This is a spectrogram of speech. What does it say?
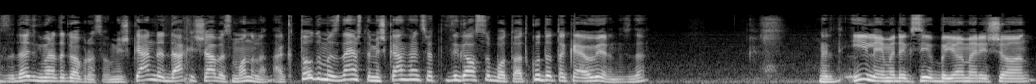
задает Гимара такой вопрос, у Мешкан да дахи шабас монолан, а кто мы знаем, что Мешкан, в принципе, отодвигал субботу, откуда такая уверенность, да? Говорит, или медексив бьем решен,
